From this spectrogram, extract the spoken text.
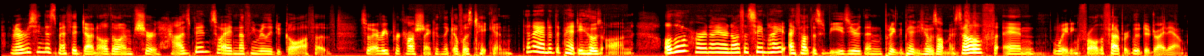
I've never seen this method done, although I'm sure it has been, so I had nothing really to go off of. So every precaution I could think of was taken. Then I added the pantyhose on. Although her and I are not the same height, I thought this would be easier than putting the pantyhose on myself and waiting for all the fabric glue to dry down.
